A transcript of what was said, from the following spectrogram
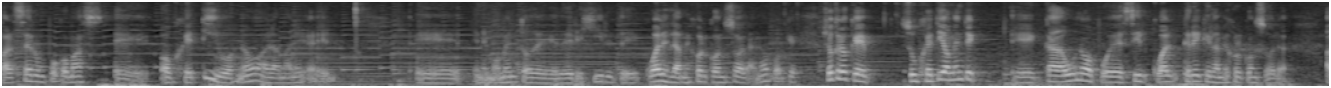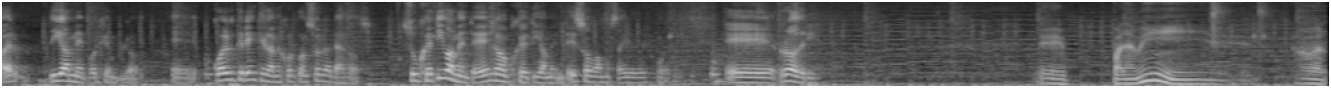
para ser un poco más eh, objetivos, ¿no? A la manera, eh, en el momento de, de elegir cuál es la mejor consola, ¿no? Porque yo creo que subjetivamente cada uno puede decir cuál cree que es la mejor consola. A ver, díganme, por ejemplo, ¿cuál creen que es la mejor consola de las dos? Subjetivamente, no objetivamente, eso vamos a ir después. Eh, Rodri, Eh, para mí, eh, a ver,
